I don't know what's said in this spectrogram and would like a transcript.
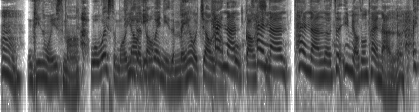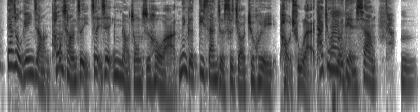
嗯，你听懂我意思吗？我为什么要因为你的没有教养不高兴？太难，太难，太难了！这一秒钟太难了。哎，但是我跟你讲，通常这这这一秒钟之后啊，那个第三者视角就会跑出来，它就会有点像，嗯，嗯，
